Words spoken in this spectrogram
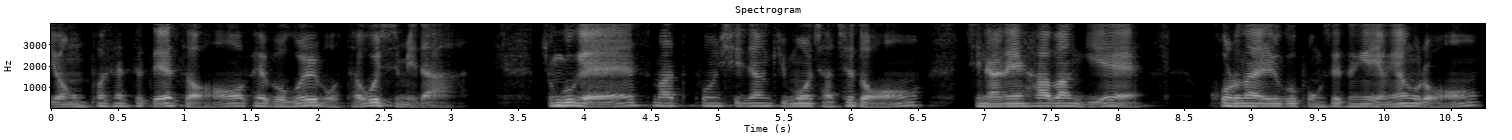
0%대에서 회복을 못하고 있습니다. 중국의 스마트폰 시장 규모 자체도 지난해 하반기에 코로나19 봉쇄 등의 영향으로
